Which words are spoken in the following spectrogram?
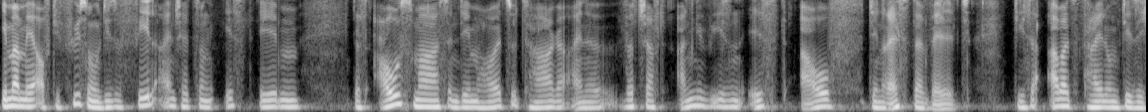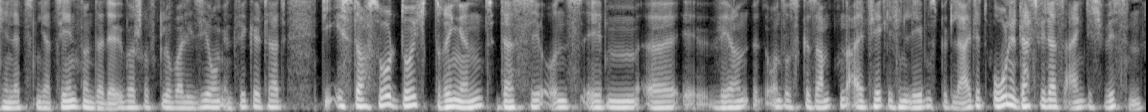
immer mehr auf die Füße. Und diese Fehleinschätzung ist eben das Ausmaß, in dem heutzutage eine Wirtschaft angewiesen ist auf den Rest der Welt. Diese Arbeitsteilung, die sich in den letzten Jahrzehnten unter der Überschrift Globalisierung entwickelt hat, die ist doch so durchdringend, dass sie uns eben äh, während unseres gesamten alltäglichen Lebens begleitet, ohne dass wir das eigentlich wissen.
